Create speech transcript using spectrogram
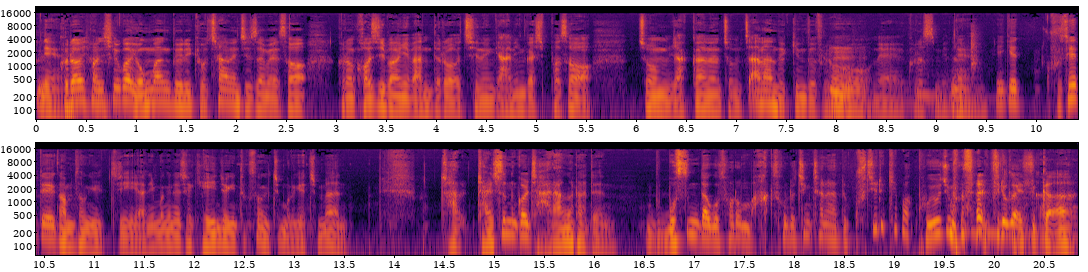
네. 그런 현실과 욕망들이 교차하는 지점에서 그런 거지방이 만들어지는 게 아닌가 싶어서 좀 약간은 좀 짠한 느낌도 들고 음. 네 그렇습니다. 네. 이게 구세대의 감성일지 아니면 그냥 제 개인적인 특성일지 모르겠지만 잘, 잘 쓰는 걸 자랑을 하든 못 쓴다고 서로 막 서로 칭찬을 하든 굳이 이렇게 막 보여주면서 할 필요가 있을까?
